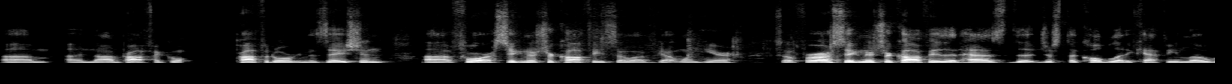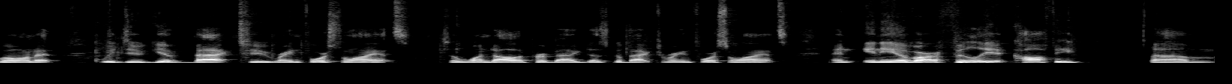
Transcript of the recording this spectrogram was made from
um, a nonprofit profit organization uh, for our signature coffee. So I've got one here. So for our signature coffee that has the just the cold blooded caffeine logo on it, we do give back to Rainforest Alliance. So one dollar per bag does go back to Rainforest Alliance, and any of our affiliate coffee um,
